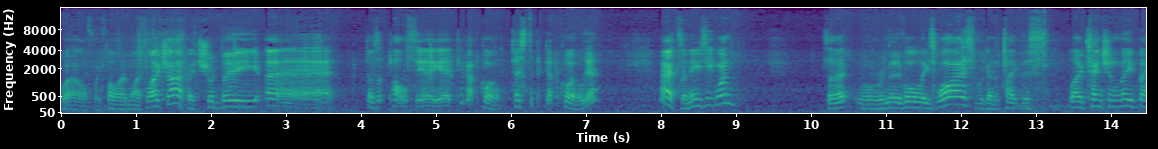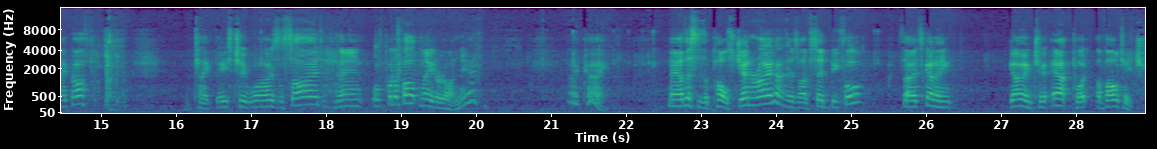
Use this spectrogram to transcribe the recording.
Well, if we follow my flowchart, it should be, uh, does it pulse? Yeah, yeah, pickup coil. Test the pickup coil, yeah? That's an easy one. So we'll remove all these wires. We're going to take this low tension lead back off take these two wires aside and we'll put a voltmeter on, yeah? Okay. Now this is a pulse generator, as I've said before, so it's going to, going to output a voltage.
